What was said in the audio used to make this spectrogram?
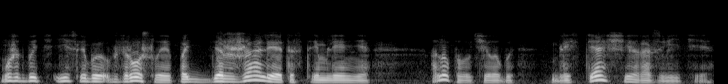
Может быть, если бы взрослые поддержали это стремление, оно получило бы блестящее развитие.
